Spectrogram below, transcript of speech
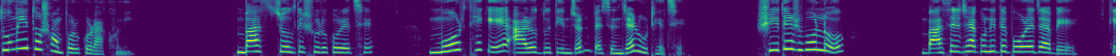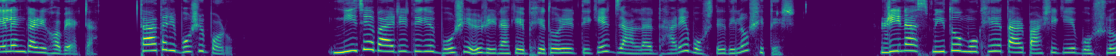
তুমি তো সম্পর্ক রাখুনি। বাস চলতে শুরু করেছে। মোড় থেকে আরও দু তিনজন প্যাসেঞ্জার উঠেছে। সীতেশ বলল বাসের ঝাঁকুনিতে পড়ে যাবে, কেলেঙ্কারি হবে একটা। তাড়াতাড়ি বসে পড়ো। নিজে বাইরের দিকে বসে রিনাকে ভেতরের দিকের জানলার ধারে বসতে দিল সীতেশ। রিনা স্মিত মুখে তার পাশে গিয়ে বসল,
